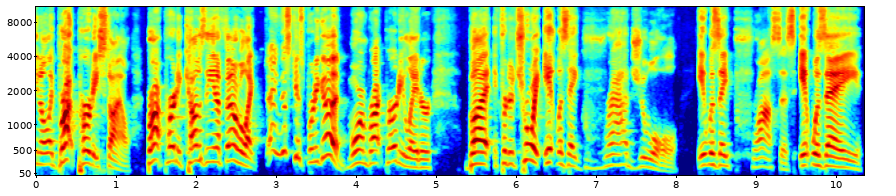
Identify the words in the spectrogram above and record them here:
you know, like Brock Purdy style. Brock Purdy comes to the NFL. We're like, dang, this kid's pretty good. More on Brock Purdy later. But for Detroit, it was a gradual, it was a process. It was a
